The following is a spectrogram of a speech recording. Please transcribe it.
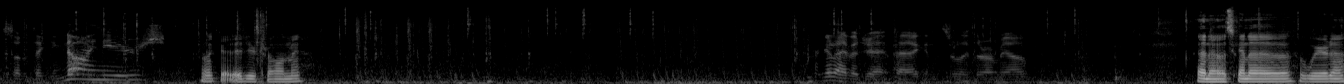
Instead of taking nine years. Okay, dude, you're trolling me. I have a jetpack and it's really throwing me off. I know, it's kinda weird, huh?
